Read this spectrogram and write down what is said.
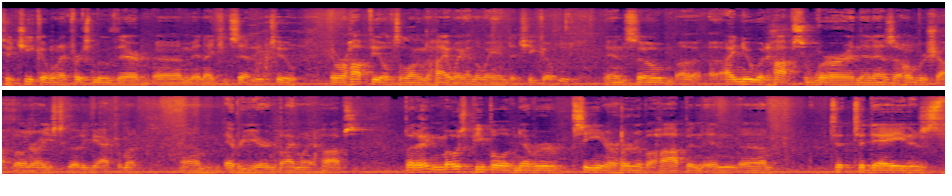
to Chico when I first moved there um, in 1972. There were hop fields along the highway on the way into Chico, and so uh, I knew what hops were. And then as a homebrew shop owner, I used to go to Yakima um, every year and buy my hops but I think most people have never seen or heard of a hop, and, and um, t- today there's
